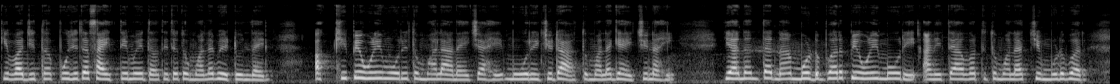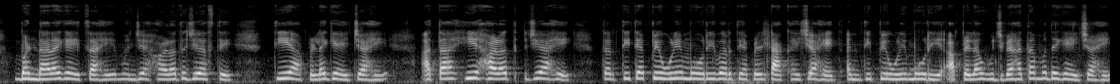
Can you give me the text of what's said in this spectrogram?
किंवा जिथं पूजेचं साहित्य मिळतं तिथे तुम्हाला भेटून जाईल. अख्खी पिवळी मोहरी तुम्हाला आणायची आहे. मोहरीची डाळ तुम्हाला घ्यायची नाही. यानंतर ना मुठभर पिवळी मोहरी आणि त्यावरती तुम्हाला चिमूटभर भंडारा घ्यायचा आहे. म्हणजे हळद जी असते ती आपल्याला घ्यायची आहे. आता ही हळद जी आहे तर ती त्या पिवळी मोहरीवरती आपल्याला टाकायची आहेत आणि ती पिवळी मोहरी आपल्याला उजव्या हातामध्ये घ्यायची आहे.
